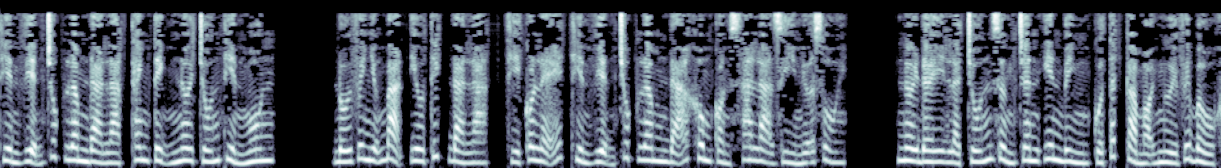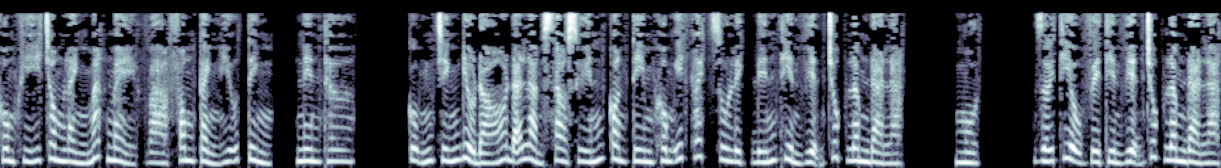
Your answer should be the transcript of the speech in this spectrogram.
Thiền viện Trúc Lâm Đà Lạt thanh tịnh nơi trốn thiền môn. Đối với những bạn yêu thích Đà Lạt thì có lẽ thiền viện Trúc Lâm đã không còn xa lạ gì nữa rồi. Nơi đây là chốn dừng chân yên bình của tất cả mọi người với bầu không khí trong lành mát mẻ và phong cảnh hữu tình, nên thơ. Cũng chính điều đó đã làm sao xuyến con tim không ít khách du lịch đến thiền viện Trúc Lâm Đà Lạt. 1. Giới thiệu về thiền viện Trúc Lâm Đà Lạt.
